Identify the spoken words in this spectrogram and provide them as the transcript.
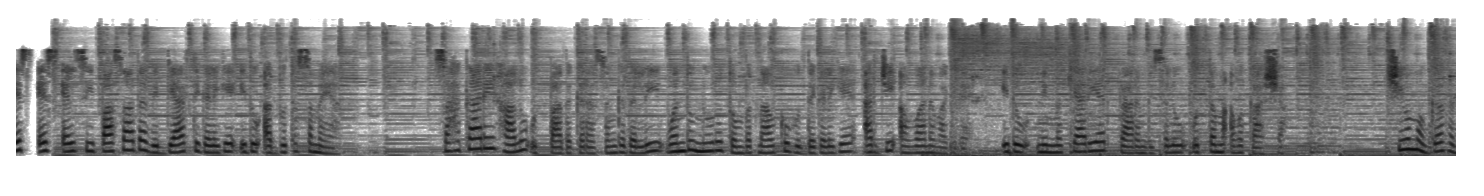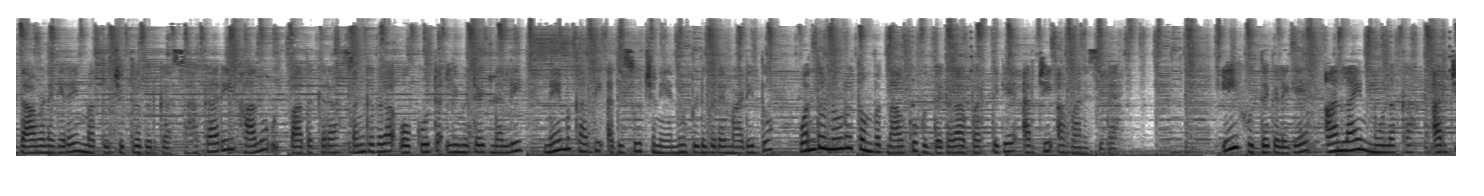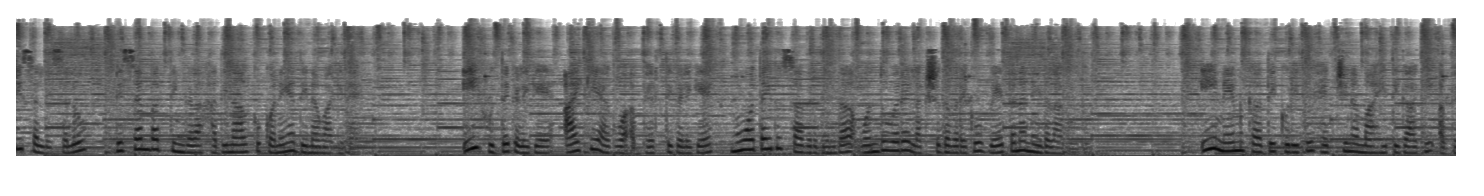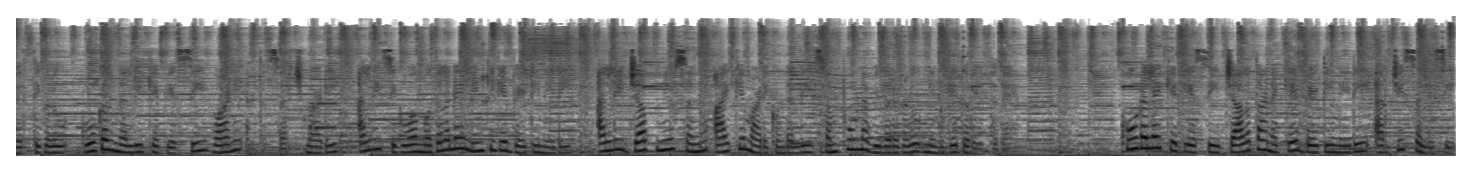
SSLC ಪಾಸಾದ ವಿದ್ಯಾರ್ಥಿಗಳಿಗೆ ಇದು ಅದ್ಭುತ ಸಮಯ. ಸಹಕಾರಿ ಹಾಲು ಉತ್ಪಾದಕರ ಸಂಘದಲ್ಲಿ ಒಂದು ನೂರು ತೊಂಬತ್ನಾಲ್ಕು ಹುದ್ದೆಗಳಿಗೆ ಅರ್ಜಿ ಆಹ್ವಾನವಾಗಿದೆ. ಇದು ನಿಮ್ಮ ಕ್ಯಾರಿಯರ್ ಪ್ರಾರಂಭಿಸಲು ಉತ್ತಮ ಅವಕಾಶ. ಶಿವಮೊಗ್ಗ, ದಾವಣಗೆರೆ ಮತ್ತು ಚಿತ್ರದುರ್ಗ ಸಹಕಾರಿ ಹಾಲು ಉತ್ಪಾದಕರ ಸಂಘಗಳ ಒಕ್ಕೂಟ ಲಿಮಿಟೆಡ್ನಲ್ಲಿ ನೇಮಕಾತಿ ಅಧಿಸೂಚನೆಯನ್ನು ಬಿಡುಗಡೆ ಮಾಡಿದ್ದು, ಒಂದು ನೂರು ತೊಂಬತ್ನಾಲ್ಕು ಹುದ್ದೆಗಳ ಭರ್ತಿಗೆ ಅರ್ಜಿ ಆಹ್ವಾನಿಸಿದೆ. ಈ ಹುದ್ದೆಗಳಿಗೆ ಆನ್ಲೈನ್ ಮೂಲಕ ಅರ್ಜಿ ಸಲ್ಲಿಸಲು ಡಿಸೆಂಬರ್ ತಿಂಗಳ ಹದಿನಾಲ್ಕು ಕೊನೆಯ ದಿನವಾಗಿದೆ. ಈ ಹುದ್ದೆಗಳಿಗೆ ಆಯ್ಕೆಯಾಗುವ ಅಭ್ಯರ್ಥಿಗಳಿಗೆ ಮೂವತ್ತೈದು ಸಾವಿರದಿಂದ ಒಂದೂವರೆ ಲಕ್ಷದವರೆಗೂ ವೇತನ ನೀಡಲಾಗುವುದು. ಈ ನೇಮಕಾತಿ ಕುರಿತು ಹೆಚ್ಚಿನ ಮಾಹಿತಿಗಾಗಿ ಅಭ್ಯರ್ಥಿಗಳು ಗೂಗಲ್ನಲ್ಲಿ ಕೆಪಿಎಸ್ಸಿ ವಾಣಿ ಅಂತ ಸರ್ಚ್ ಮಾಡಿ, ಅಲ್ಲಿ ಸಿಗುವ ಮೊದಲನೇ ಲಿಂಕಿಗೆ ಭೇಟಿ ನೀಡಿ, ಅಲ್ಲಿ ಜಾಬ್ ನ್ಯೂಸ್ ಅನ್ನು ಆಯ್ಕೆ ಮಾಡಿಕೊಂಡಲ್ಲಿ ಸಂಪೂರ್ಣ ವಿವರಗಳು ನಿಮಗೆ ದೊರೆಯುತ್ತದೆ. ಕೂಡಲೇ ಕೆಪಿಎಸ್ಸಿ ಜಾಲತಾಣಕ್ಕೆ ಭೇಟಿ ನೀಡಿ ಅರ್ಜಿ ಸಲ್ಲಿಸಿ.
